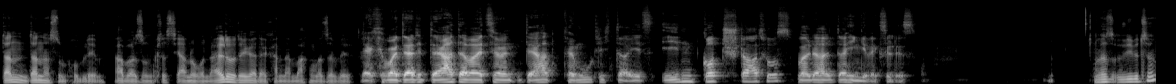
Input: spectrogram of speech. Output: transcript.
Dann, dann hast du ein Problem. Aber so ein Cristiano Ronaldo, Digga, der kann da machen, was er will. Ja, guck mal, der, der hat aber jetzt ja, der hat vermutlich da jetzt eh einen Gottstatus, weil der halt dahin gewechselt ist. Was, wie bitte?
